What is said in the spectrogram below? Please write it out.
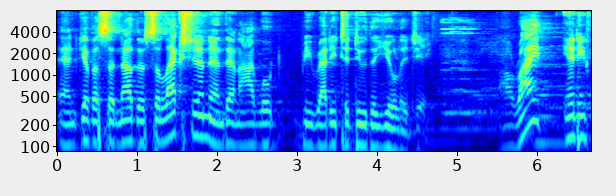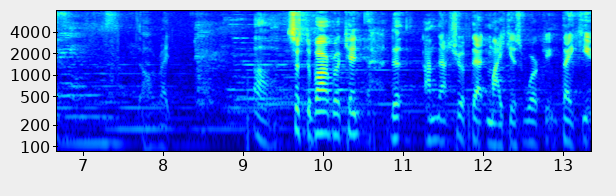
and give us another selection, and then I will be ready to do the eulogy. All right? Any? All right. Uh, Sister Barbara, can the, I'm not sure if that mic is working. Thank you.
